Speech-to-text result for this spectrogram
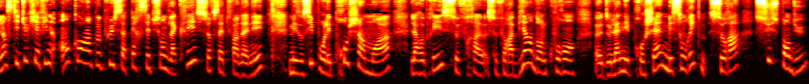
L'Institut qui affine encore un peu plus sa perception de la crise sur cette fin d'année, mais aussi pour les prochains mois. La reprise se fera, se fera bien dans le courant de l'année prochaine, mais son rythme sera suspendu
